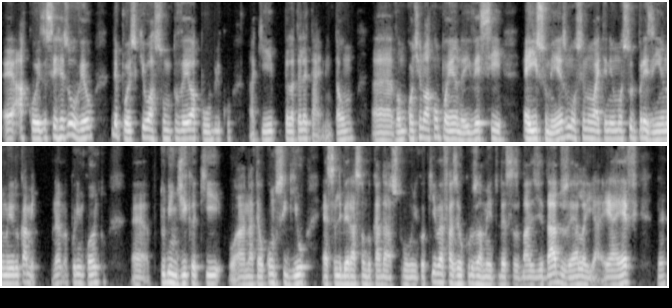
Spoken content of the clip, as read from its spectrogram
é, a coisa se resolveu depois que o assunto veio a público aqui pela Teletime. Então, Uh, vamos continuar acompanhando e ver se é isso mesmo ou se não vai ter nenhuma surpresinha no meio do caminho. Né? Mas por enquanto, é, tudo indica que a Anatel conseguiu essa liberação do cadastro único aqui, vai fazer o cruzamento dessas bases de dados, ela e a EAF, né?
